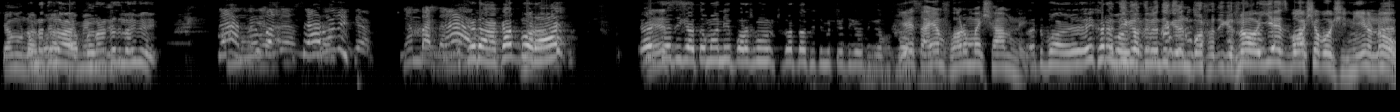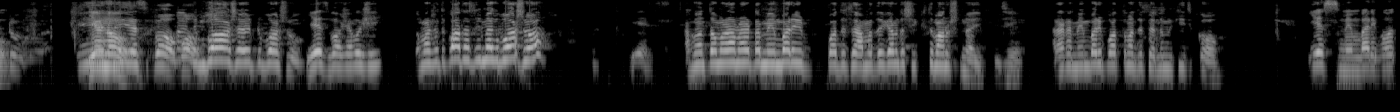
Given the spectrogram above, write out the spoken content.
কেমন তোমরা দিলে মেম্বারটা দিলে হইবে? এটা আকাব বড়াই এই তোমার নিয়ে পড়াশোনা করতেছি তুমি এদিকে ওদিকে সামনে. একটু এইখানে বস। এদিকে তুমি এদিকে বসো এদিকে বসা. ইয়েস একটু বসো। Yes, বসা বসি. তোমার সাথে কথা তুমি আগে বসো এখন তোমরা আমরা একটা মেম্বারি পদ দিচ্ছে আমাদের গ্রামে তো শিক্ষিত মানুষ নাই জি। আর একটা মেম্বারি পদ তোমার দিচ্ছে তুমি কি কও Yes, মেম্বারি পদ।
